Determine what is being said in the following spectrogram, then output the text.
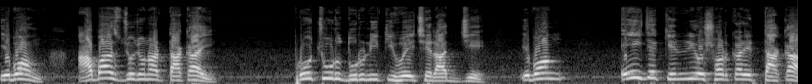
এবং আবাস যোজনার টাকায় প্রচুর দুর্নীতি হয়েছে রাজ্যে এবং এই যে কেন্দ্রীয় সরকারের টাকা,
